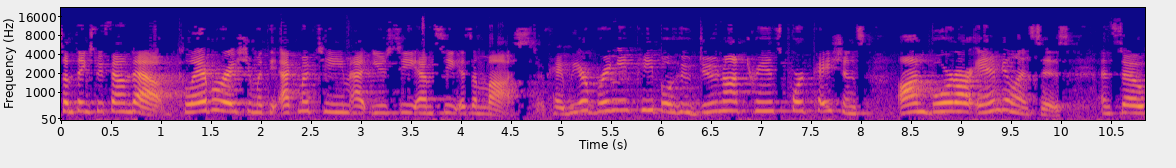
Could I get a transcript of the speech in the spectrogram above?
some things we found out. Collaboration with the ECMO team at UCMC is a must. Okay, we are bringing people who do not transport patients on board our ambulances. And so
